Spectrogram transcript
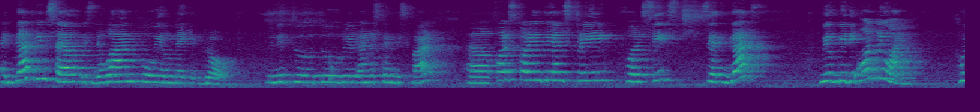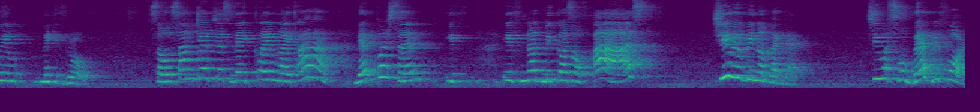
And God Himself is the one who will make it grow. We need to, to really understand this part. Uh, 1 Corinthians 3, verse 6 said, God will be the only one who will make it grow. So some churches they claim like, ah, that person, if if not because of us, she will be not like that. She was so bad before,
